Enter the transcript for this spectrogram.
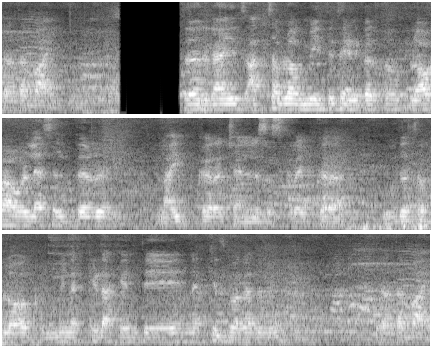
तर आता बाय तर काहीच आजचा ब्लॉग मी इथेच एंड करतो. ब्लॉग आवडला असेल तर लाईक करा चॅनलला सबस्क्राईब करा. उद्याचा ब्लॉग मी नक्की टाकेन ते नक्कीच बघा तुम्ही. तर आता बाय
